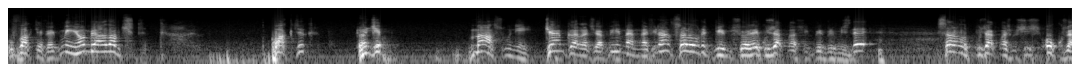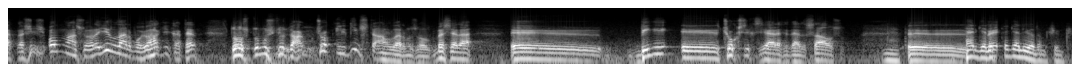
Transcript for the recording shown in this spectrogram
ufak tefek minyon bir adam çıktı. Baktık. Önce Mahsuni, Cem Karaca bilmem ne filan sarıldık bir şöyle kucaklaştık birbirimizle. Sarılıp kucaklaşmış, o kucaklaşış. Ondan sonra yıllar boyu hakikaten dostumuzdur. da Çok ilginç de anılarımız oldu. Mesela eee, beni eee, çok sık ziyaret ederdi sağ olsun. Eee, Her ve gelişte geliyordum çünkü.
